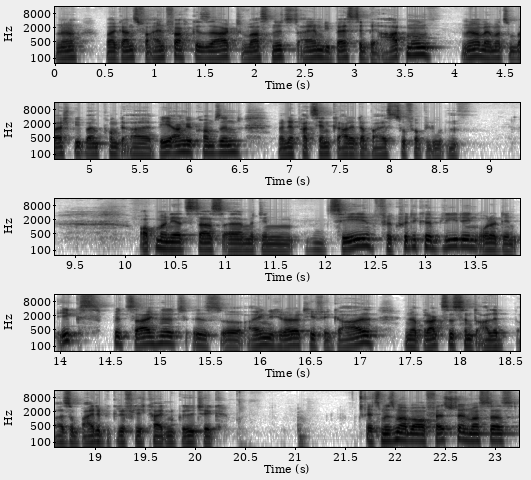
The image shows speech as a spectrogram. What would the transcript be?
Ne? Weil ganz vereinfacht gesagt, was nützt einem die beste Beatmung, ne? wenn wir zum Beispiel beim Punkt A, B angekommen sind, wenn der Patient gerade dabei ist zu verbluten. Ob man jetzt das äh, mit dem C für Critical Bleeding oder dem X bezeichnet, ist äh, eigentlich relativ egal. In der Praxis sind alle, also beide Begrifflichkeiten gültig. Jetzt müssen wir aber auch feststellen, was das,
